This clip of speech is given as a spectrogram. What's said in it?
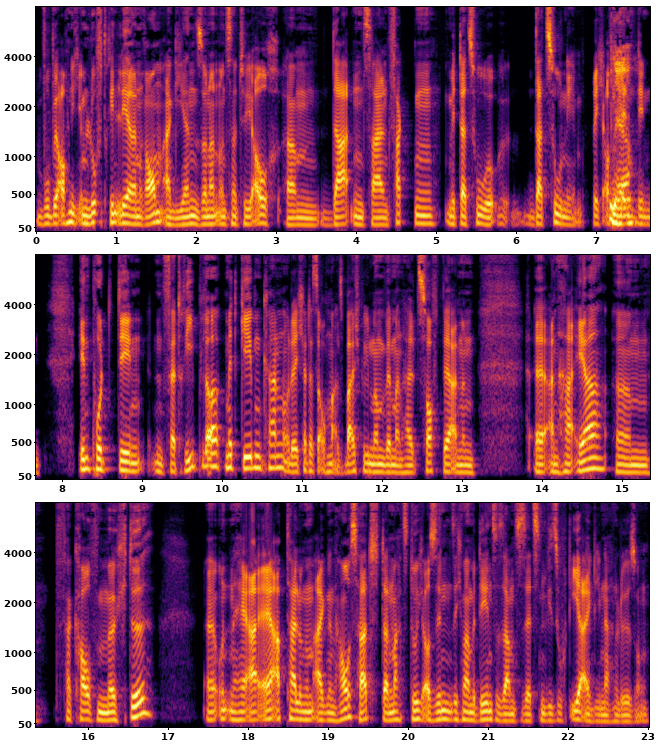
wo wir auch nicht im luftleeren Raum agieren, sondern uns natürlich auch ähm, Daten, Zahlen, Fakten mit dazu dazu nehmen. Sprich auch ja. den, den, Input, den ein Vertriebler mitgeben kann. Oder ich hatte das auch mal als Beispiel genommen, wenn man halt Software an, einen, äh, an HR ähm, verkaufen möchte, äh, und eine HR-Abteilung im eigenen Haus hat, dann macht es durchaus Sinn, sich mal mit denen zusammenzusetzen. Wie sucht ihr eigentlich nach einer Lösung?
